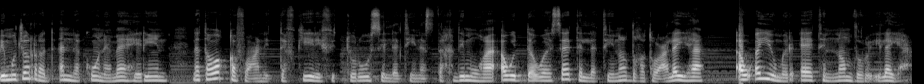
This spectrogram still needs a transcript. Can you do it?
بمجرد أن نكون ماهرين نتوقف عن التفكير في التروس التي نستخدمها أو الدواسات التي نضغط عليها أو أي مرآة ننظر إليها،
